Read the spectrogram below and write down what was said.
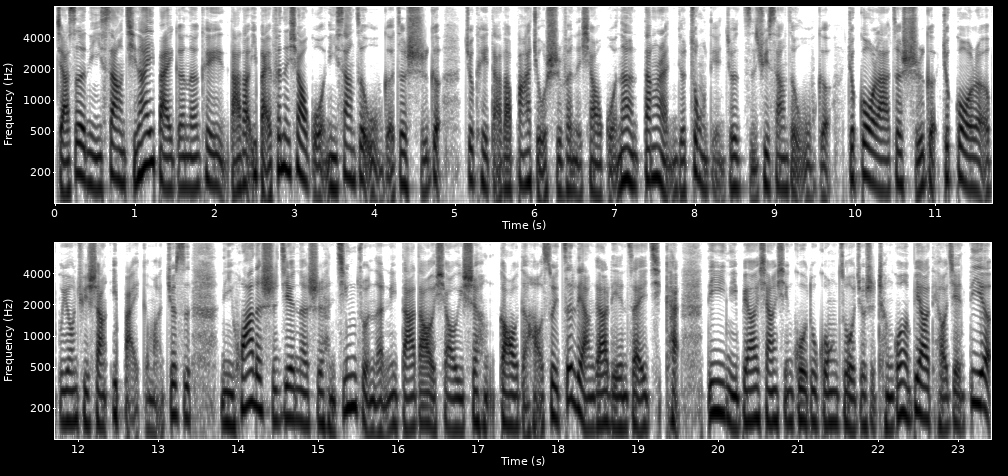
假设你上其他一百个呢，可以达到一百分的效果，你上这五个、这十个就可以达到八九十分的效果。那当然，你的重点就是只去上这五个就够了，这十个就够了，而不用去上一百个嘛。就是你花的时间呢是很精准的，你达到效益是很高的哈。所以这两个要连在一起看。第一，你不要相信过度工作就是成功的必要条件。第二，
